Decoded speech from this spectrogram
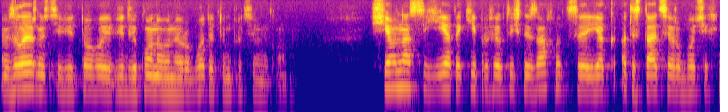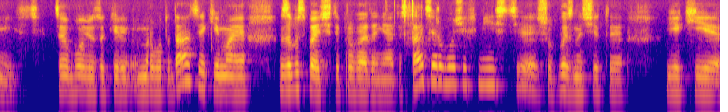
в залежності від того, від виконуваної роботи тим працівником. Ще в нас є такий профілактичний заход, це як атестація робочих місць. Це обов'язок роботодавця, який має забезпечити проведення атестації робочих місць, е, щоб визначити, які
